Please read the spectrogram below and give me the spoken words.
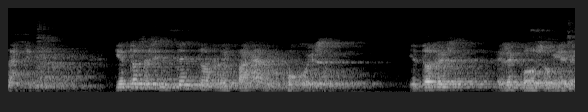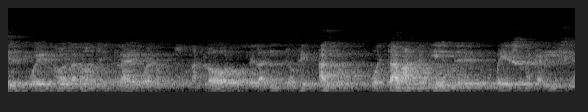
lástima. Y entonces intento reparar un poco eso. Y entonces el esposo viene después, ¿no? la noche y trae, bueno, pues una flor o un heladito, algo. O está más pendiente, un beso, una caricia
